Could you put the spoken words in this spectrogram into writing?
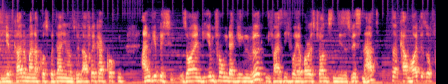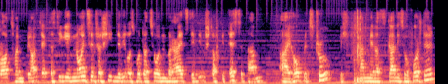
Sie jetzt gerade mal nach Großbritannien und Südafrika gucken, angeblich sollen die Impfungen dagegen wirken. Ich weiß nicht, woher Boris Johnson dieses Wissen hat. Dann kam heute sofort von BioNTech, dass die gegen 19 verschiedene Virusmutationen bereits den Impfstoff getestet haben. I hope it's true. Ich kann mir das gar nicht so vorstellen.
